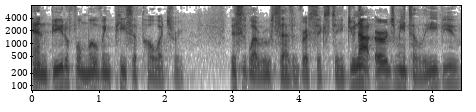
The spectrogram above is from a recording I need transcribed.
and beautiful, moving piece of poetry. This is what Ruth says in verse 16 Do not urge me to leave you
